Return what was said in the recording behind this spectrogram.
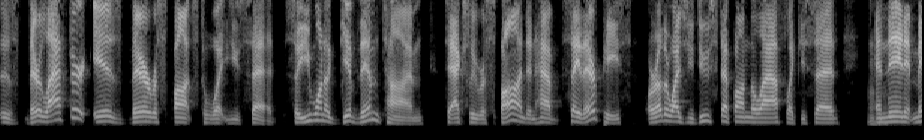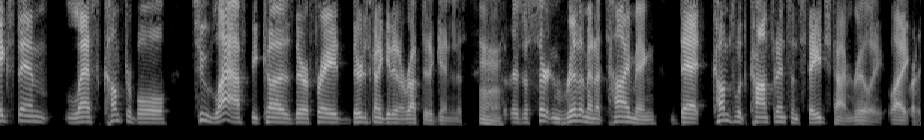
is their laughter is their response to what you said. So you want to give them time to actually respond and have say their piece, or otherwise you do step on the laugh, like you said, Mhm. and then it makes them less comfortable to laugh because they're afraid they're just going to get interrupted again. Mhm. There's a certain rhythm and a timing that comes with confidence and stage time, really. Like, Right.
